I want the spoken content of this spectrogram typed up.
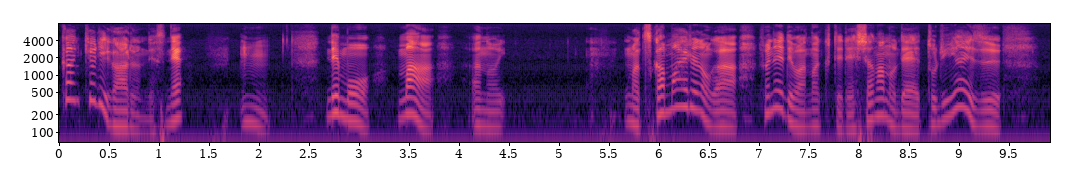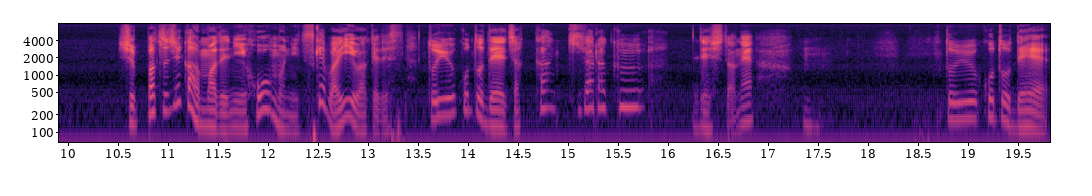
干距離があるんですね。うん。でも、まあ、あの、まあ、捕まえるのが船ではなくて列車なので、とりあえず出発時間までにホームに着けばいいわけです。ということで、若干気が楽でしたね。うん、ということで、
